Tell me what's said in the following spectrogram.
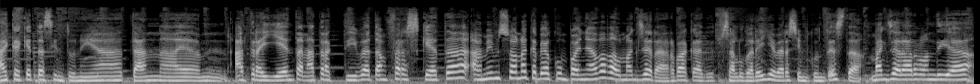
Ai, que aquesta sintonia tan eh, atraient, tan atractiva, tan fresqueta, a mi em sona que ve acompanyada del Max Gerard. Va, que saludaré i a veure si em contesta. Max Gerard, bon dia.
